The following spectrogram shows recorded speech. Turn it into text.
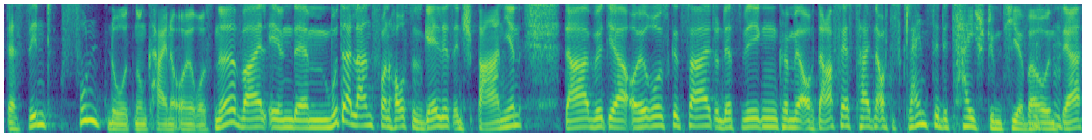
das sind Pfundnoten und keine Euros, ne? Weil in dem Mutterland von Haus des Geldes in Spanien, da wird ja Euros gezahlt und deswegen können wir auch da festhalten, auch das kleinste Detail stimmt hier bei uns, ja.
